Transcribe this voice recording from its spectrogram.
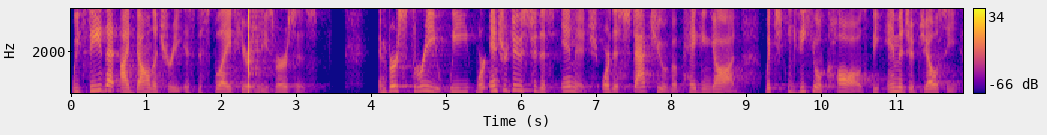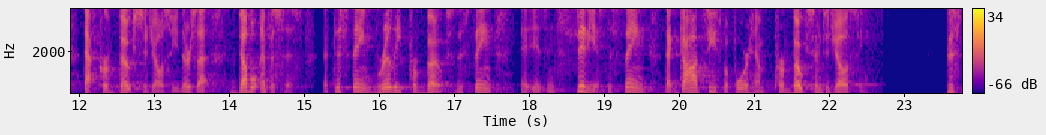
We see that idolatry is displayed here in these verses. In verse 3, we were introduced to this image or this statue of a pagan god, which Ezekiel calls the image of jealousy that provokes to jealousy. There's a double emphasis that this thing really provokes. This thing is insidious. This thing that God sees before him provokes him to jealousy. This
